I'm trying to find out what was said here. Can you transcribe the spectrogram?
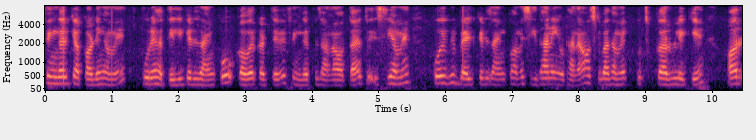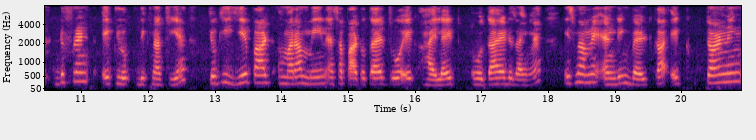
फिंगर के अकॉर्डिंग हमें पूरे हथेली के डिज़ाइन को कवर करते हुए फिंगर पे जाना होता है। तो इसलिए हमें कोई भी बेल्ट के डिज़ाइन को हमें सीधा नहीं उठाना उसके बाद हमें कुछ कर्व लेके और डिफरेंट एक लुक दिखना चाहिए, क्योंकि ये पार्ट हमारा मेन ऐसा पार्ट होता है जो एक हाईलाइट होता है डिज़ाइन में। इसमें हमने एंडिंग बेल्ट का एक टर्निंग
